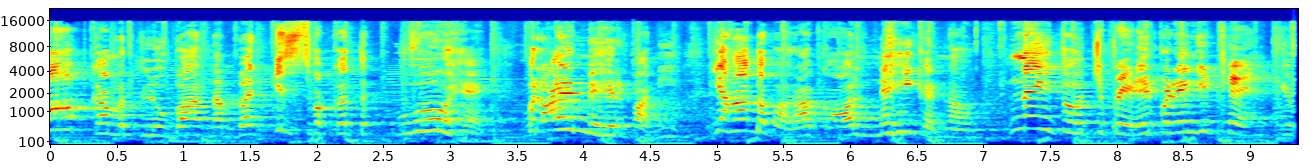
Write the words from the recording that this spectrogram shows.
आपका मतलूबा नंबर इस वक्त वो है। बराए मेहरबानी यहाँ दोबारा कॉल नहीं करना। नहीं तो चपेड़े पड़ेंगी थैंक यू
